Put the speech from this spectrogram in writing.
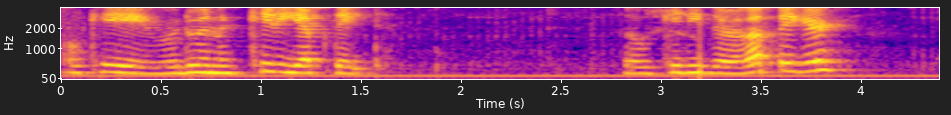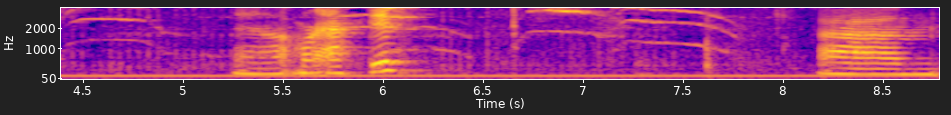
Okay, we're doing a kitty update. So kitties are a lot bigger and a lot more active. Um,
